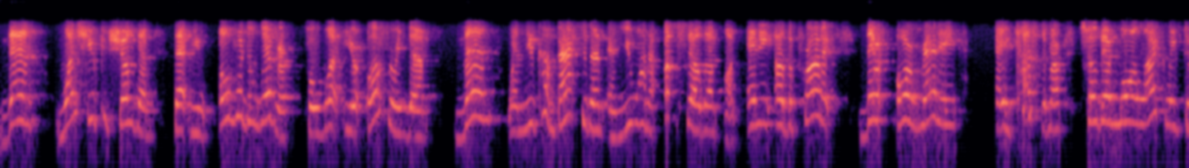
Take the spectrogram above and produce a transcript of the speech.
then once you can show them that you over deliver for what you're offering them, then when you come back to them and you want to upsell them on any other product, they're already a customer, so they're more likely to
